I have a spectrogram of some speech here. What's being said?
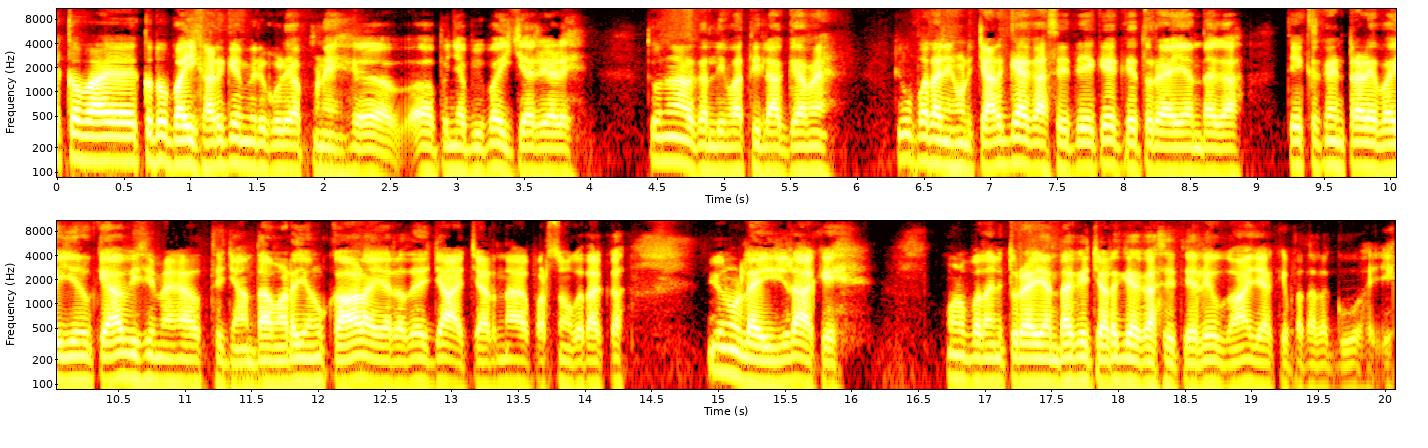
ਇੱਕ ਬਾਈ ਇੱਕ ਦੋ ਬਾਈ ਖੜ ਗਏ ਮੇਰੇ ਕੋਲੇ ਆਪਣੇ ਪੰਜਾਬੀ ਭਾਈਚਾਰੇ ਵਾਲੇ। ਤੇ ਉਹਨਾਂ ਨਾਲ ਗੱਲੀ ਬਾਤੀ ਲੱਗ ਗਿਆ ਮੈਂ। ਤੇ ਉਹ ਪਤਾ ਨਹੀਂ ਹੁਣ ਚੜ ਗਿਆ ਕਾਸੇ ਤੇ ਕਿ ਅੱਗੇ ਤੁਰਿਆ ਜਾਂਦਾਗਾ। ਤੇ ਇੱਕ ਘੰਟੇ ਵਾਲੇ ਬਾਈ ਜੀ ਨੂੰ ਕਿਹਾ ਵੀ ਸੀ, ਮੈਂ ਕਿਹਾ ਉੱਥੇ ਜਾਂਦਾ ਮਾੜਾ ਜਿਹਾ, ਉਹਨੂੰ ਕਾਹਲ ਆ ਯਾਰ, ਉਹਦੇ ਜਹਾਜ਼ ਚੜਨਾ ਪਰਸੋਂ ਕੁ ਤੱਕ। ਵੀ ਉਹਨੂੰ ਲੈ ਜੀ ਚੜਾ ਕੇ। ਹੁਣ ਪਤਾ ਨਹੀਂ ਤੁਰਿਆ ਜਾਂਦਾ ਕਿ ਚੜ ਗਿਆ ਕਾਸੇ ਤੇ, ਹਲੇ ਉਹ ਗਾਂਹ ਜਾ ਕੇ ਪਤਾ ਲੱਗੂਗਾ ਹਜੇ।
